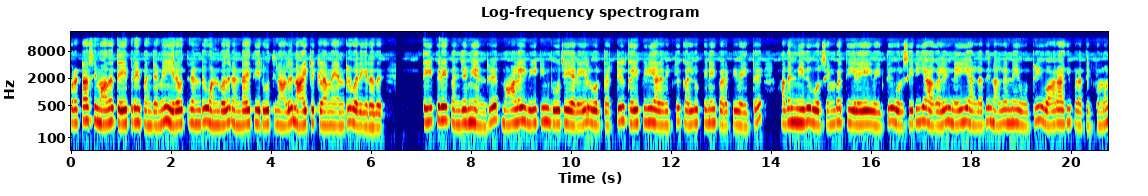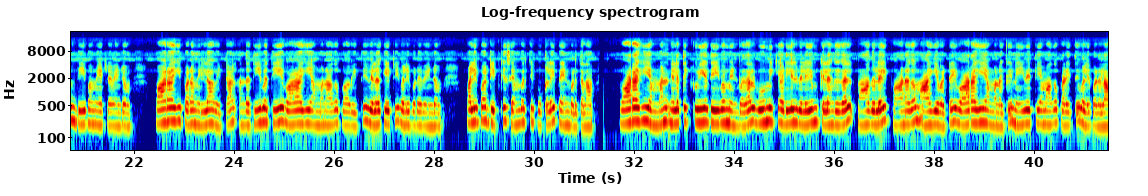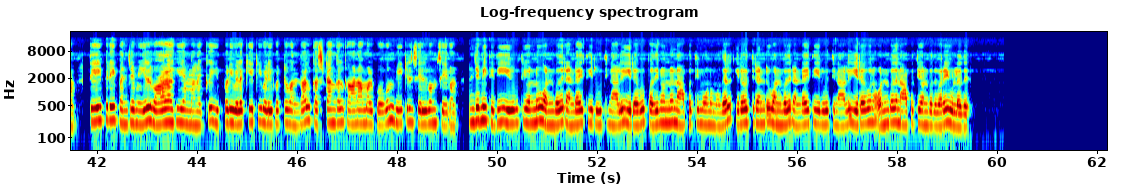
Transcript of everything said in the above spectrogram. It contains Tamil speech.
புரட்டாசி மாத தேய்பிறை பஞ்சமி இருபத்தி ரெண்டு ஒன்பது ரெண்டாயிரத்தி இருபத்தி நாலு ஞாயிற்றுக்கிழமை அன்று வருகிறது. தேய்பிறை பஞ்சமி அன்று மாலை வீட்டின் பூஜை அறையில் ஒரு தட்டில் கைப்பிடி அளவிற்கு கல்லுப்பினை பரப்பி வைத்து அதன் மீது ஒரு செம்பருத்தி இலையை வைத்து ஒரு சிறிய அகலில் நெய் அல்லது நல்லெண்ணெய் ஊற்றி வாராகி படத்திற்கு முன் தீபமேற்ற வேண்டும். வாராகி படம் இல்லாவிட்டால் அந்த தீபத்தையே வாராகி அம்மனாக பாவித்து விளக்கேற்றி வழிபட வேண்டும். வழிபாட்டிற்கு செம்பருத்தி பூக்களை பயன்படுத்தலாம். வாராகியம்மன் நிலத்திற்குரிய தெய்வம் என்பதால் பூமிக்கு அடியில் விளையும் கிழங்குகள் மாதுளை பானகம் ஆகியவற்றை வாராகி அம்மனுக்கு நெய்வேத்தியமாக படைத்து வழிபடலாம். தேய்பிரை பஞ்சமியில் வாராகி அம்மனுக்கு இப்படி விளக்கேற்றி வழிபட்டு வந்தால் கஷ்டங்கள் காணாமல் போகும் வீட்டில் செல்வம் சேரும். பஞ்சமி திதி இருபத்தி ஒன்று ஒன்பது ரெண்டாயிரத்தி இருபத்தி நாலு இரவு பதினொன்று நாற்பத்தி மூணு முதல் இருபத்தி ரெண்டு ஒன்பது ரெண்டாயிரத்தி இருபத்தி நாலு இரவு ஒன்பது நாற்பத்தி ஒன்பது வரை உள்ளது.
